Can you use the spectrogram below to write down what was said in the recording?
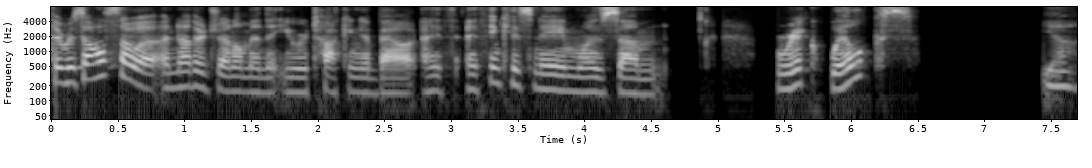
There was also a, another gentleman that you were talking about. I, th- I think his name was um, Rick Wilkes. Yeah,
